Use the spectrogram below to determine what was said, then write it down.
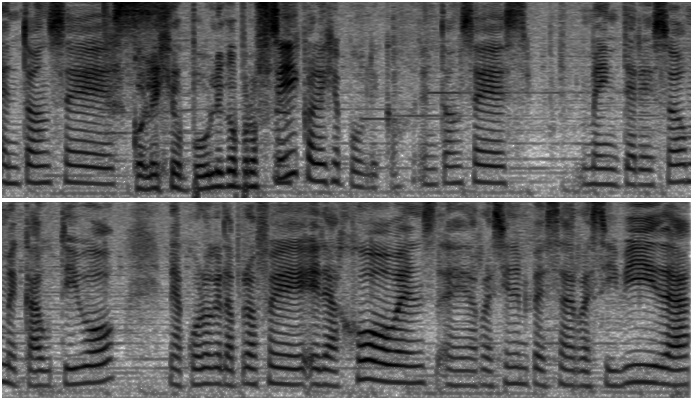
Entonces. ¿Colegio público, profe? Sí, colegio público. Entonces me interesó, me cautivó. Me acuerdo que la profe era joven, eh, recién empecé recibida,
